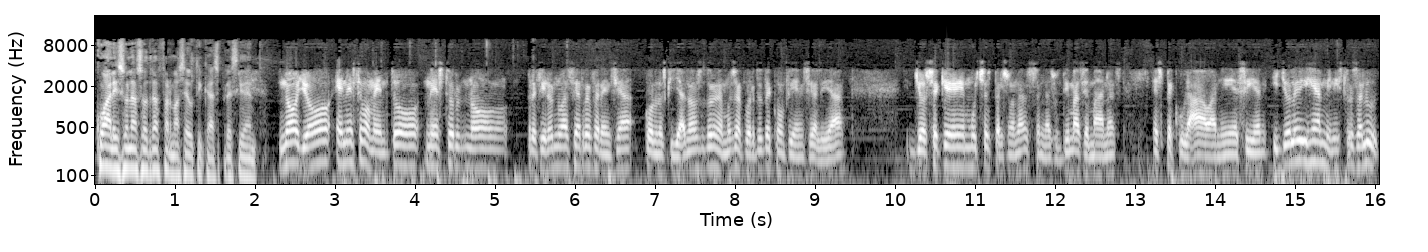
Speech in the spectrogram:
¿Cuáles son las otras farmacéuticas, presidente? No, yo en este momento, Néstor, no prefiero no hacer referencia con los que ya nosotros tenemos acuerdos de confidencialidad. Yo sé que muchas personas en las últimas semanas especulaban y decían, y yo le dije al ministro de Salud,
